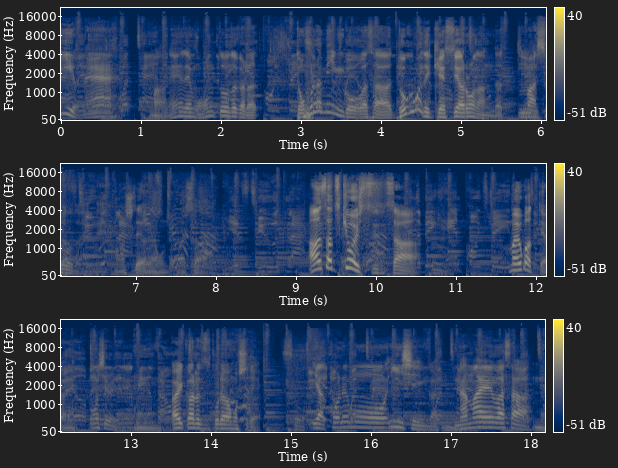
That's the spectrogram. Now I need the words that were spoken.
いいよね。まあねでも本当だからドフラミンゴがさどこまでゲス野郎なんだっていうまあさそうだよね。話だよね本当にさ。暗殺教室さまあよかったよね、面白いね。うん、相変わらずこれは面白い。そう。いやこれもいいシーンがあってうん。名前はさ、うん。こ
